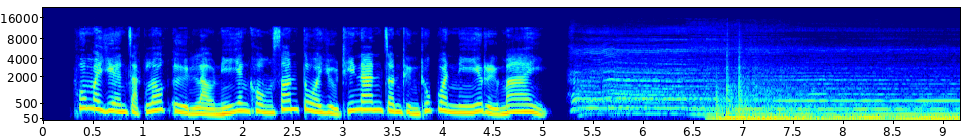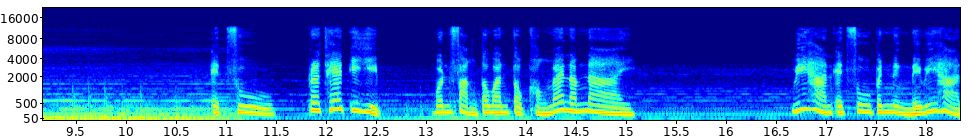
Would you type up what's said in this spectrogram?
ๆ ผู้มาเยือนจากโลกอื่นเหล่านี้ยังคงซ่อนตัวอยู่ที่นั่นจนถึงทุกวันนี้หรือไม่ เอ็ดฟู ประเทศอียิปต์บนฝั่งตะวันตกของแม่น้ำนาย วิหารเอ็ดฟูเป็นหนึ่งในวิหาร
